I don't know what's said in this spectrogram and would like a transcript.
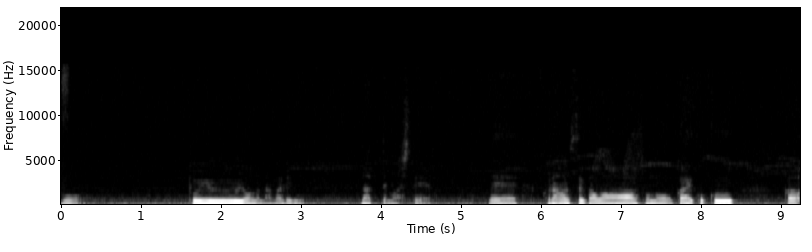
そうというような流れになってましてでフランス側その外国が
